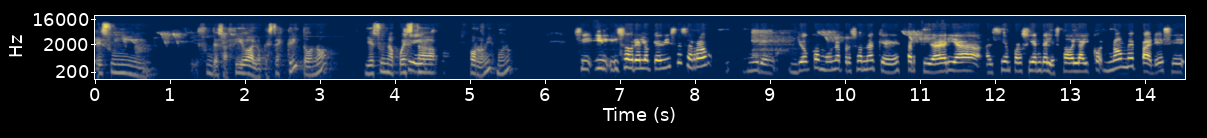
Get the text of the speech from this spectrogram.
es un, es un desafío a lo que está escrito, ¿no? Y es una apuesta sí. por lo mismo, ¿no? Sí, y, sobre lo que dice Cerrón, miren, yo como una persona que es partidaria al 100% del Estado laico, no me parece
